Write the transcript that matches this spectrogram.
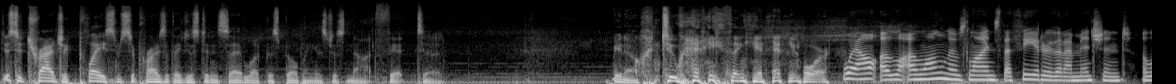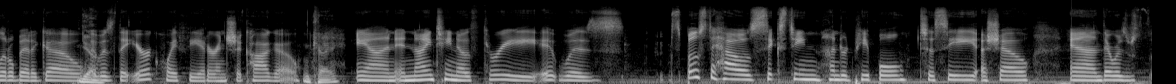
just a tragic place. I'm surprised that they just didn't say, "Look, this building is just not fit to." You know, do anything in anymore. Well, al- along those lines, the theater that I mentioned a little bit ago, Yeah. it was the Iroquois Theater in Chicago. Okay. And in 1903, it was supposed to house 1,600 people to see a show, and there was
